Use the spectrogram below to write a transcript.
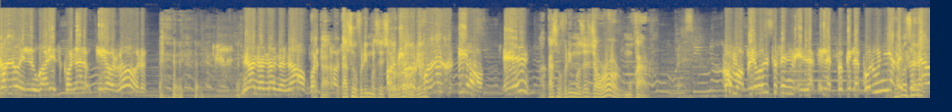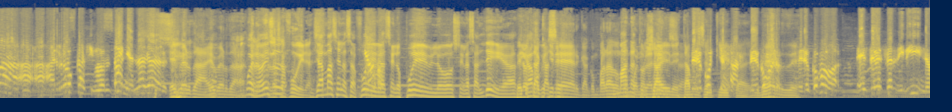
Solo en lugares con árboles. ¡Qué horror! No, no, no, no, no, por Acá, Dios. acá sufrimos ese Por Dios, horror, ¿eh? joder, tío. ¿Eh? Acá sufrimos ese horror, mujer. ¿Cómo? Pero vos estás en, en la, en la- porque la Coruña me Estamos en la- sonaba a, a- a rocas y montañas, nada que ver. Es verdad, es verdad. Bueno, eso ya más en las afueras, en los pueblos, en las aldeas. Pero digamos está acá que cerca, comparado más con Buenos. Aires, está muy Pero cerquita, pero el cómo, verde. pero cómo debe ser divino,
